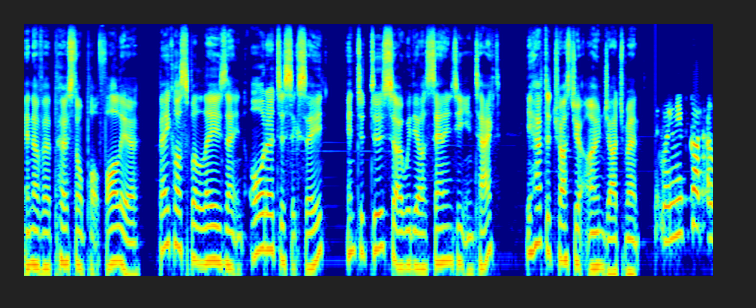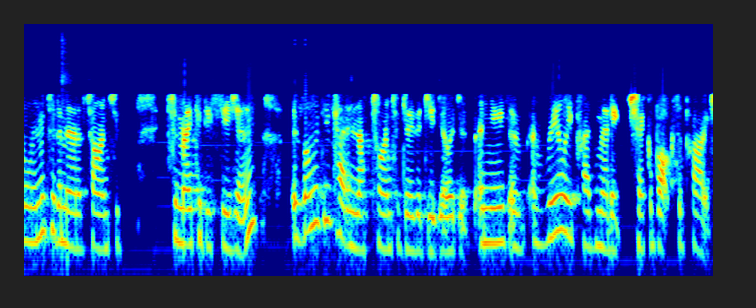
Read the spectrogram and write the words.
and of her personal portfolio, Bakos believes that in order to succeed and to do so with your sanity intact, you have to trust your own judgment. When you've got a limited amount of time to, to make a decision, as long as you've had enough time to do the due diligence and use a, a really pragmatic checkerbox approach,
